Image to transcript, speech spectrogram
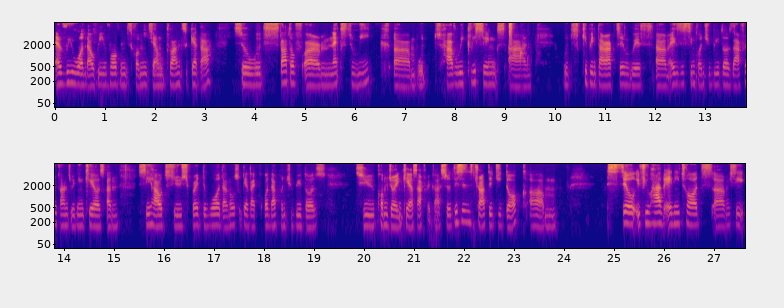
everyone that will be involved in this community and plan together. So we'll start off um, next week. Um, would have weekly things and would keep interacting with um, existing contributors, Africans within chaos, and see how to spread the word and also get like other contributors to come join Chaos Africa. So this is strategy doc. Um, still, if you have any thoughts, um, you see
